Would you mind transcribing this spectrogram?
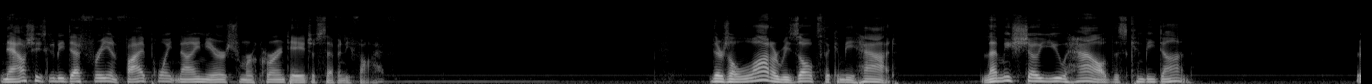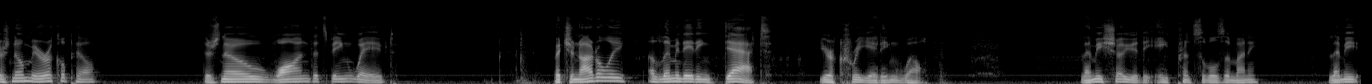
now she's going to be debt free in 5.9 years from her current age of 75 there's a lot of results that can be had. Let me show you how this can be done. There's no miracle pill. There's no wand that's being waved. But you're not only eliminating debt, you're creating wealth. Let me show you the eight principles of money. Let me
